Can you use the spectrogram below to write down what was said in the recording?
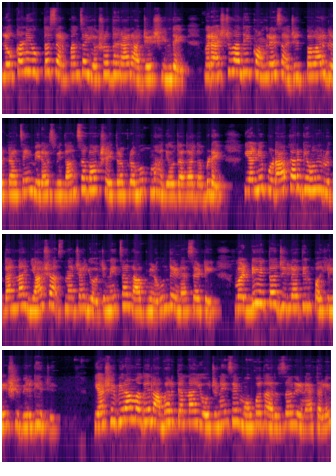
लोकनियुक्त सरपंच यशोधरा राजेश शिंदे व राष्ट्रवादी काँग्रेस अजित पवार गटाचे मिरज विधानसभा क्षेत्रप्रमुख महादेवदादा दबडे यांनी पुढाकार घेऊन वृद्धांना या शासनाच्या योजनेचा लाभ मिळवून देण्यासाठी वड्डी इथं जिल्ह्यातील पहिले शिबिर घेतले. या शिबिरामध्ये लाभार्थ्यांना योजनेचे मोफत अर्ज देण्यात आले.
